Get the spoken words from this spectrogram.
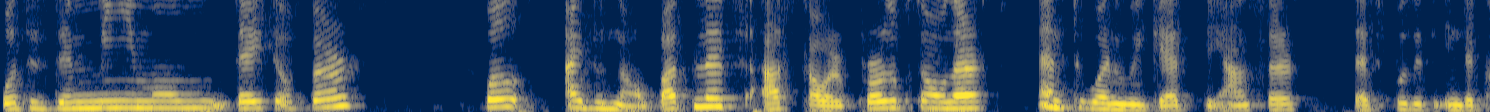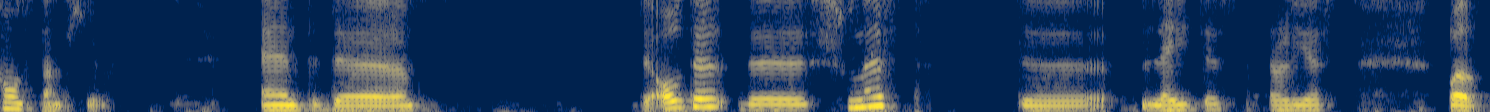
What is the minimum date of birth? Well, I don't know, but let's ask our product owner. And when we get the answer, let's put it in the constant here. And the, the older, the soonest, the latest, earliest, well,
